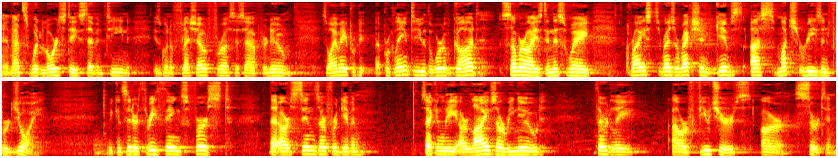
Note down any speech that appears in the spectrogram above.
And that's what Lord's Day 17 is going to flesh out for us this afternoon. So I may pro- proclaim to you the Word of God, summarized in this way Christ's resurrection gives us much reason for joy. We consider three things. First, that our sins are forgiven. Secondly, our lives are renewed. Thirdly, our futures are certain.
